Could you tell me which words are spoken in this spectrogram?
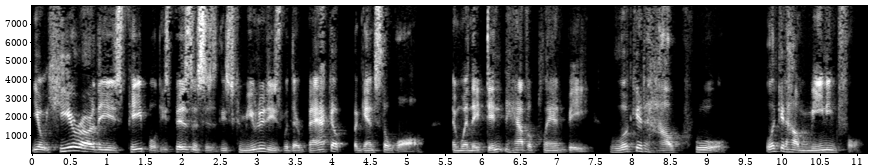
you know, here are these people, these businesses, these communities with their back up against the wall. And when they didn't have a plan B, look at how cool, look at how meaningful,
